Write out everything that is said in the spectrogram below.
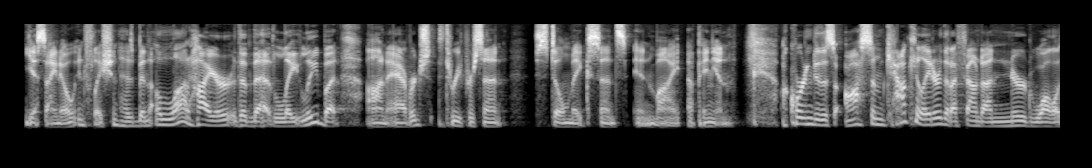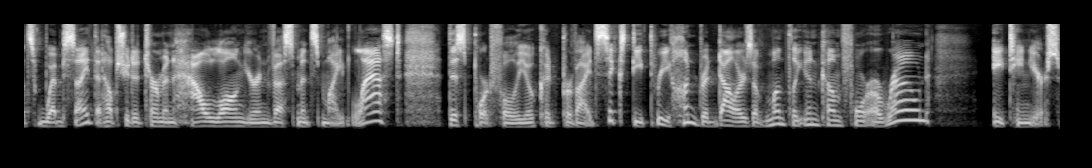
Yes, I know inflation has been a lot higher than that lately, but on average, 3% still makes sense in my opinion. According to this awesome calculator that I found on NerdWallet's website that helps you determine how long your investments might last, this portfolio could provide $6,300 of monthly income for around 18 years.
